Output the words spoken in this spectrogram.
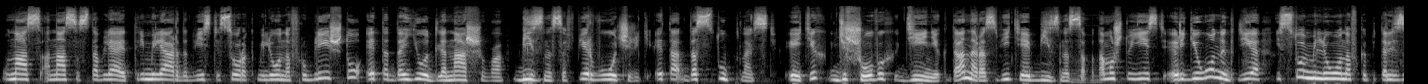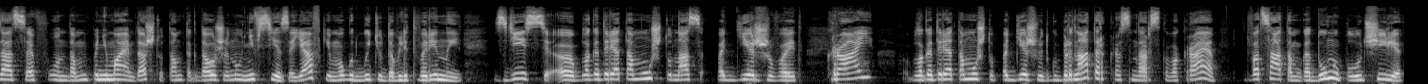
У нас она составляет 3 миллиарда 240 миллионов рублей. Что это дает для нашего бизнеса? В первую очередь, это доступность этих дешевых денег да, на развитие бизнеса. Потому что есть регионы, где и 100 миллионов капитализация фонда. Мы понимаем, да, что там тогда уже ну, не все заявки могут быть удовлетворены. Здесь, э, благодаря тому, что нас поддерживает край, благодаря тому, что поддерживает губернатор Краснодарского края, в 2020 году мы получили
